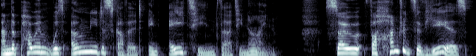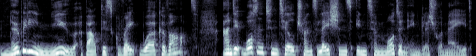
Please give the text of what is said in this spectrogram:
and the poem was only discovered in 1839. So, for hundreds of years, nobody knew about this great work of art, and it wasn't until translations into modern English were made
